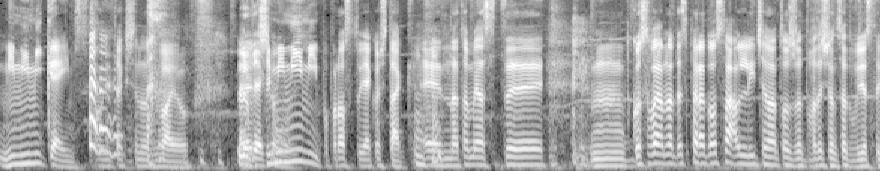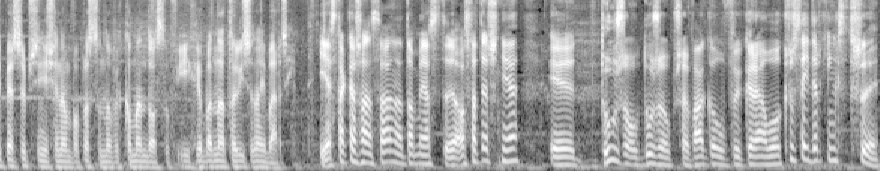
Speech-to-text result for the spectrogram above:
Mimimi Games, oni tak się nazywają. Lubię, E, Czy Mimimi po prostu, jakoś tak. E, Natomiast e, mm, głosowałem na Desperadosa, ale liczę na to, że 2021 przyniesie nam po prostu nowych komandosów i chyba na to liczę najbardziej. Jest taka szansa, natomiast ostatecznie dużą, dużą przewagą wygrało Crusader Kings 3.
